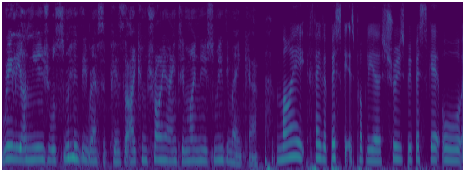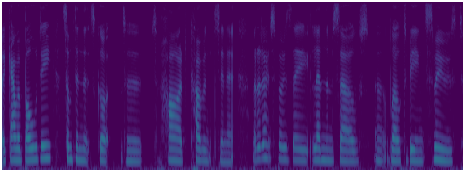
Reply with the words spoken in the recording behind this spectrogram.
really unusual smoothie recipes that I can try out in my new smoothie maker. My favourite biscuit is probably a Shrewsbury biscuit or a Garibaldi, something that's got the hard currants in it. But I don't suppose they lend themselves uh, well to being smoothed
